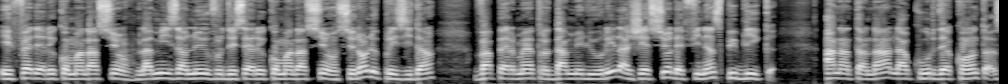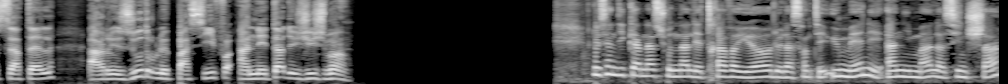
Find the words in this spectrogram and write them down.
et fait des recommandations. La mise en œuvre de ces recommandations, selon le président, va permettre d'améliorer la gestion des finances publiques. En attendant, la Cour des comptes s'attelle à résoudre le passif en état de jugement. Le syndicat national des travailleurs de la santé humaine et animale Sincha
